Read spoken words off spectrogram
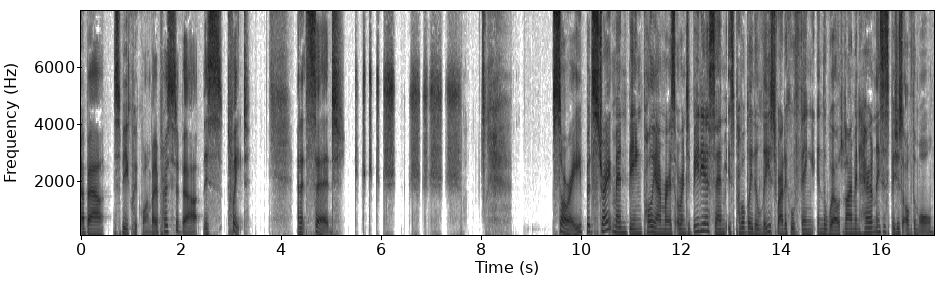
about this will be a quick one, but I posted about this tweet and it said, Sorry, but straight men being polyamorous or into BDSM is probably the least radical thing in the world, and I'm inherently suspicious of them all.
